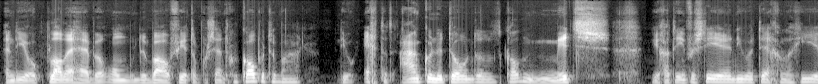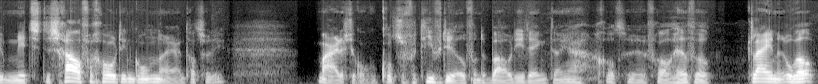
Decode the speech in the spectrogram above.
En die ook plannen hebben om de bouw 40% goedkoper te maken. Die ook echt het aan kunnen tonen dat het kan, mits je gaat investeren in nieuwe technologieën, mits de schaalvergroting komt, nou ja, dat soort dingen. Maar er is natuurlijk ook een conservatief deel van de bouw die denkt, nou ja, god, eh, vooral heel veel kleiner, hoewel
